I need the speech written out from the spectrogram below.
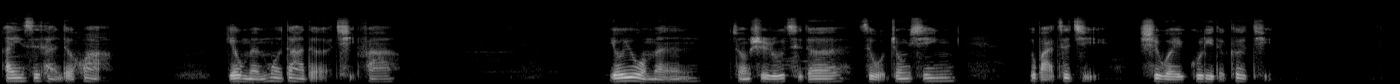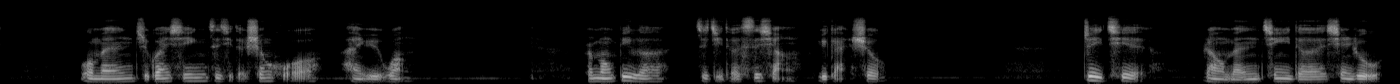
爱因斯坦的话给我们莫大的启发。由于我们总是如此的自我中心，又把自己视为孤立的个体，我们只关心自己的生活和欲望，而蒙蔽了自己的思想与感受。这一切让我们轻易地陷入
